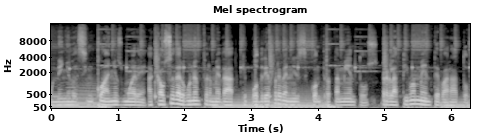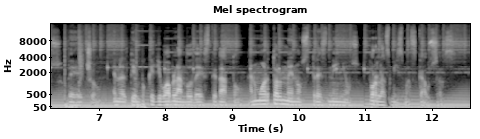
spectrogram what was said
un niño de 5 años muere a causa de alguna enfermedad que podría prevenirse con tratamientos relativamente baratos. De hecho, en el tiempo que llevo hablando de este dato, han muerto al menos 3 niños por las mismas causas.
